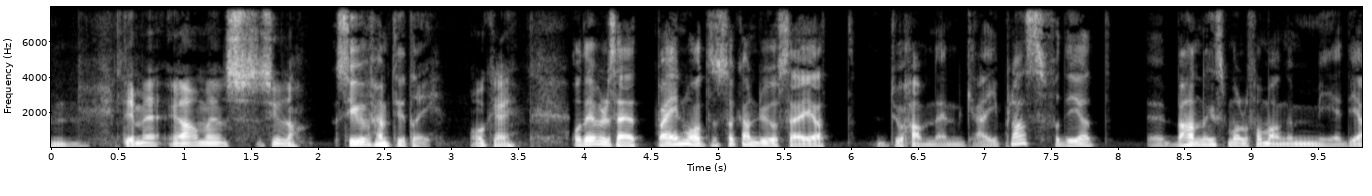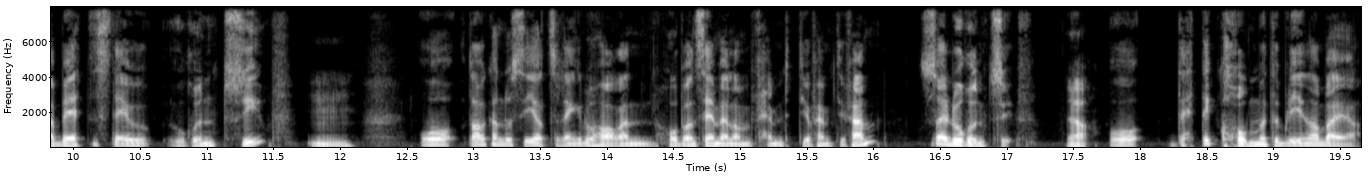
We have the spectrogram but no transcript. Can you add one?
HbA1c. Det med Ja, men syv, da. 7,53. OK. Og det vil si at på en måte så kan du jo si at du havner en grei plass, fordi at eh, behandlingsmålet for mange med diabetes det er jo rundt syv. Mm. Og da kan du si at så lenge du har en HBNC mellom 50 og 55, så er du rundt syv. Ja. Og dette kommer til å bli innarbeidet.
